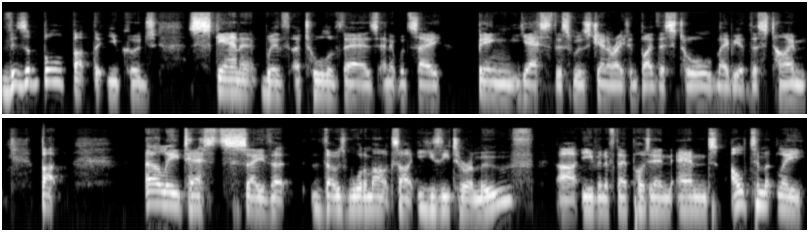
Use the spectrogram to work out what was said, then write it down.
visible, but that you could scan it with a tool of theirs and it would say, Yes, this was generated by this tool, maybe at this time. But early tests say that those watermarks are easy to remove, uh, even if they're put in. And ultimately,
